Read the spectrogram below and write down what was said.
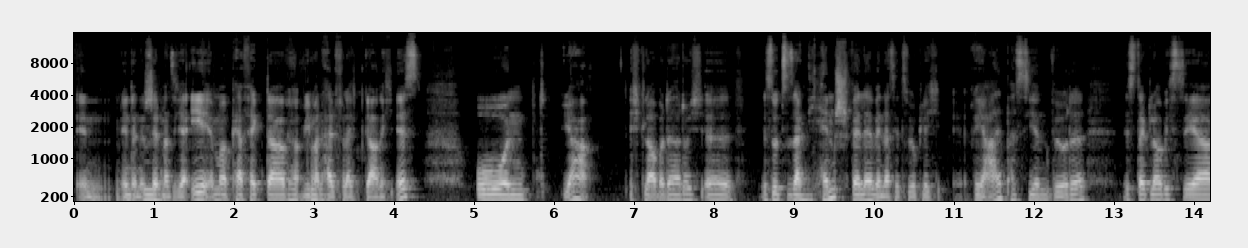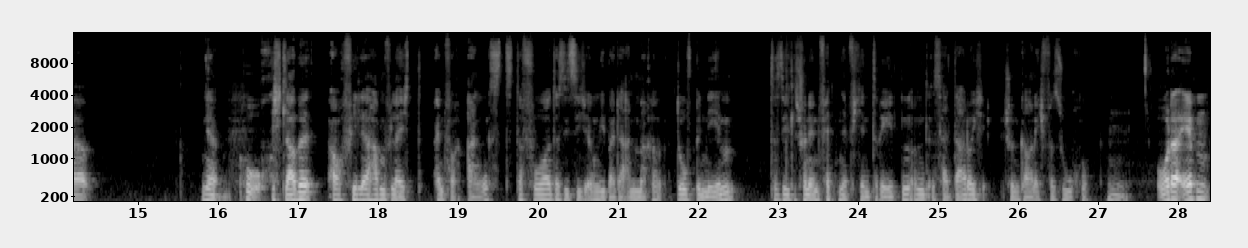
in, im Internet stellt man sich ja eh immer perfekt dar, Mhm. Ja, wie man halt vielleicht gar nicht ist. Und ja, ich glaube, dadurch äh, ist sozusagen die Hemmschwelle, wenn das jetzt wirklich real passieren würde, ist da, glaube ich, sehr ja. hoch. Ich glaube, auch viele haben vielleicht einfach Angst davor, dass sie sich irgendwie bei der Anmache doof benehmen, dass sie schon in Fettnäpfchen treten und es halt dadurch schon gar nicht versuchen. Oder eben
